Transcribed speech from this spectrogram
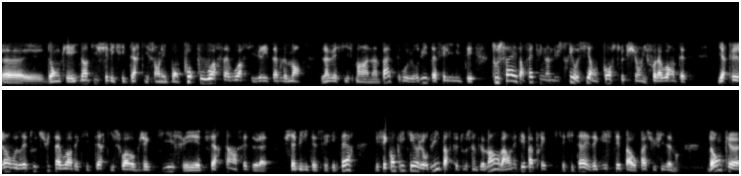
euh, donc et identifier les critères qui sont les bons pour pouvoir savoir si véritablement l'investissement a un impact, aujourd'hui est assez limité. Tout ça est en fait une industrie aussi en construction, il faut l'avoir en tête. Dire que les gens voudraient tout de suite avoir des critères qui soient objectifs et être certains en fait de la fiabilité de ces critères, mais c'est compliqué aujourd'hui parce que tout simplement, bah, on n'était pas prêt. Ces critères, ils n'existaient pas ou pas suffisamment. Donc, euh,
